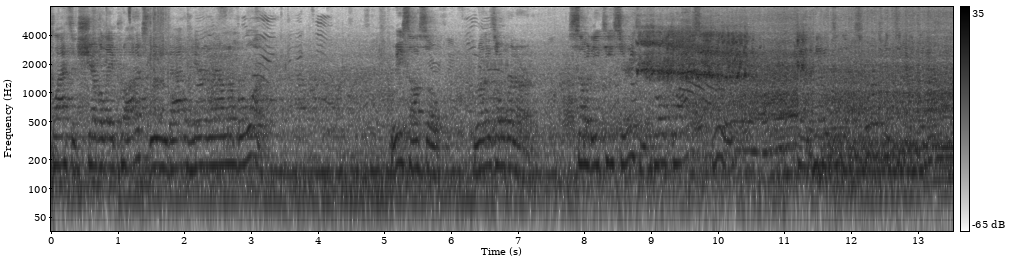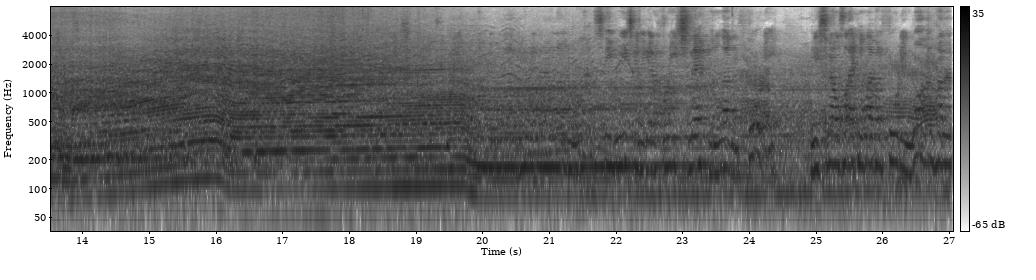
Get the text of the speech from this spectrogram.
classic Chevrolet products doing battle here in round number one. Reese also runs over in our Summit ET series and Pro Flats early the sportsman side of things. Steve Reese going to get a free sniff at 1140. He smells like 1141.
